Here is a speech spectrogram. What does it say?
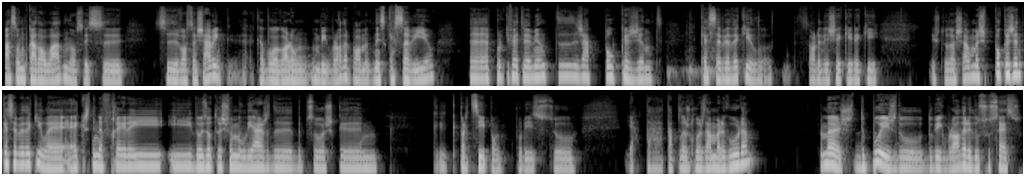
passa um bocado ao lado, não sei se, se vocês sabem que acabou agora um, um Big Brother, provavelmente nem sequer sabiam, uh, porque efetivamente já pouca gente quer saber daquilo. Sorry, deixei cair aqui isto tudo ao chão, mas pouca gente quer saber daquilo. É, é Cristina Ferreira e, e dois ou três familiares de, de pessoas que, que, que, participam. Por isso, está yeah, tá pelas ruas da amargura. Mas depois do, do Big Brother e do sucesso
